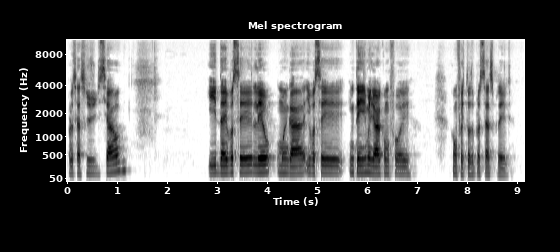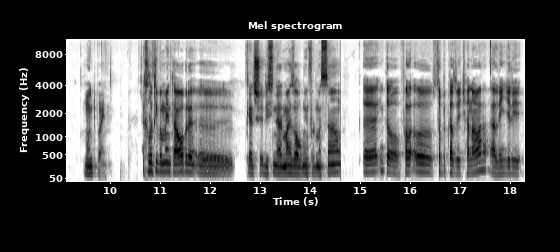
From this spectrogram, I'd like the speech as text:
processo judicial, e daí você lê o mangá e você entende melhor como foi como foi todo o processo para ele. Muito bem. Relativamente à obra, uh, queres adicionar mais alguma informação? Uh, então, fala, sobre o Kazuichi Hanawa, além de ele,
